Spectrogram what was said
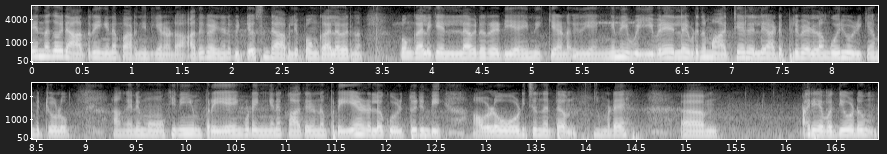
എന്നൊക്കെ രാത്രി ഇങ്ങനെ പറഞ്ഞിരിക്കണുണ്ടോ അത് കഴിഞ്ഞാൽ പിറ്റേ ദിവസം രാവിലെ പൊങ്കാല വരുന്നത്. പൊങ്കാലയ്ക്ക് എല്ലാവരും റെഡിയായി നിൽക്കുകയാണ്. ഇത് എങ്ങനെ ഇവ- ഇവരെല്ലാം ഇവിടുന്ന് മാറ്റിയാലല്ലേ അടുപ്പിൽ വെള്ളം കോരി ഒഴിക്കാൻ പറ്റുള്ളൂ? അങ്ങനെ മോഹിനിയും പ്രിയയും കൂടെ ഇങ്ങനെ കാത്തിരുന്ന പ്രിയ ഉണ്ടല്ലോ കുഴുത്തുരുമ്പി. അവൾ ഓടിച്ചെന്നിട്ട് നമ്മുടെ രേവതിയോടും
